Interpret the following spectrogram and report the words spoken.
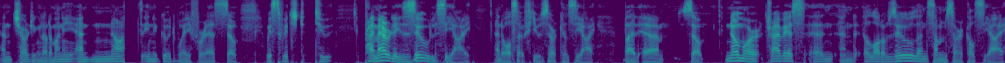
and charging a lot of money and not in a good way for us. So we switched to primarily Zuul CI and also a few Circle CI. But um, so no more Travis and, and a lot of Zuul and some Circle CI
